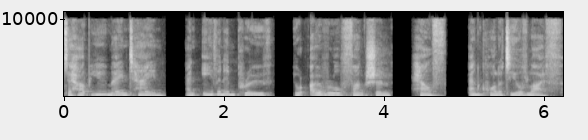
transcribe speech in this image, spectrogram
to help you maintain and even improve your overall function, health, and quality of life.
